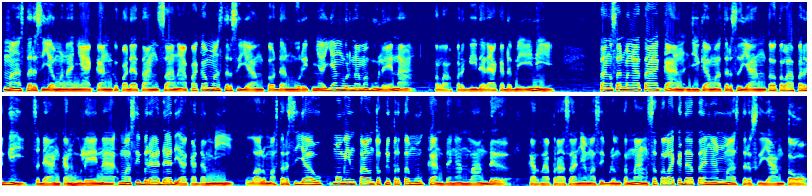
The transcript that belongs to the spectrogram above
Master Xiao menanyakan kepada Tangsan apakah Master Suyanto dan muridnya yang bernama Hulena telah pergi dari akademi ini. Tangsan mengatakan jika Master Suyanto telah pergi, sedangkan Hulena masih berada di akademi. Lalu Master Xiao meminta untuk dipertemukan dengan Lande karena perasaannya masih belum tenang setelah kedatangan Master Suyanto.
